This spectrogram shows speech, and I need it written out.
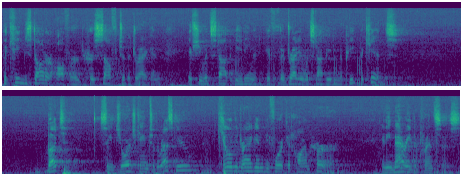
the king's daughter offered herself to the dragon if she would stop eating, the, if the dragon would stop eating the, the kids. But St. George came to the rescue, killed the dragon before it could harm her, and he married the princess.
